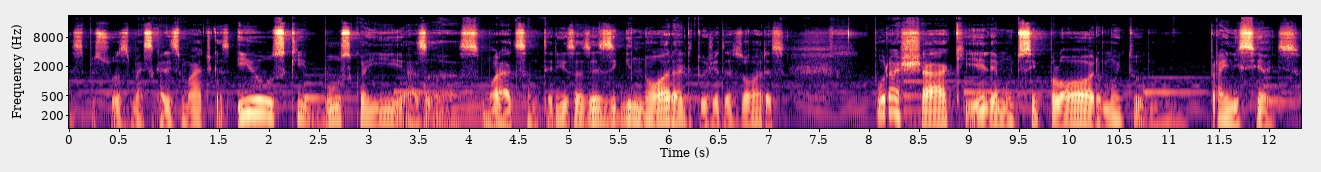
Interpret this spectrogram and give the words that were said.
As pessoas mais carismáticas e os que buscam aí as, as moradas de Santa Teresa às vezes ignoram a liturgia das horas por achar que ele é muito simplório, muito para iniciantes,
